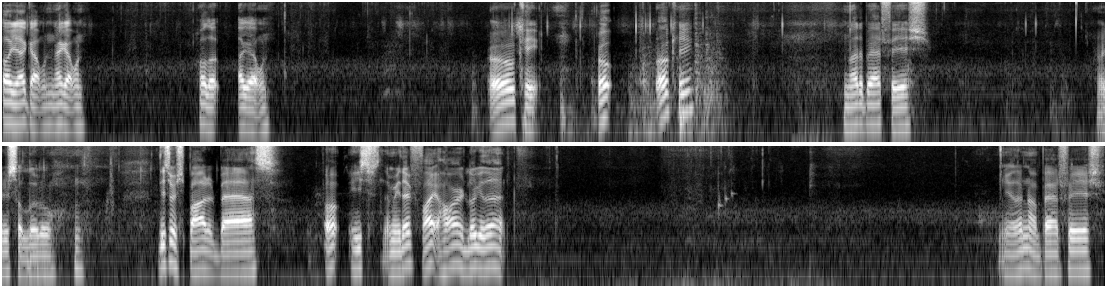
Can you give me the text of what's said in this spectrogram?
Oh yeah, I got one. I got one. Hold up, I got one. Okay. Oh, okay. Not a bad fish. Or just a little. These are spotted bass. Oh, he's, I mean, they fight hard. Look at that. Yeah, they're not bad fish.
